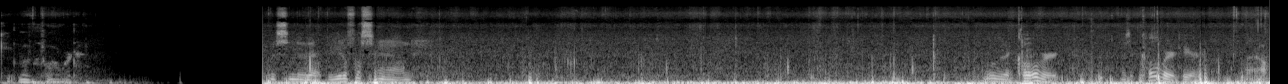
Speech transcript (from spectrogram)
keep moving forward. Listen to that beautiful sound. Oh, there's a culvert. There's a culvert here. Wow.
